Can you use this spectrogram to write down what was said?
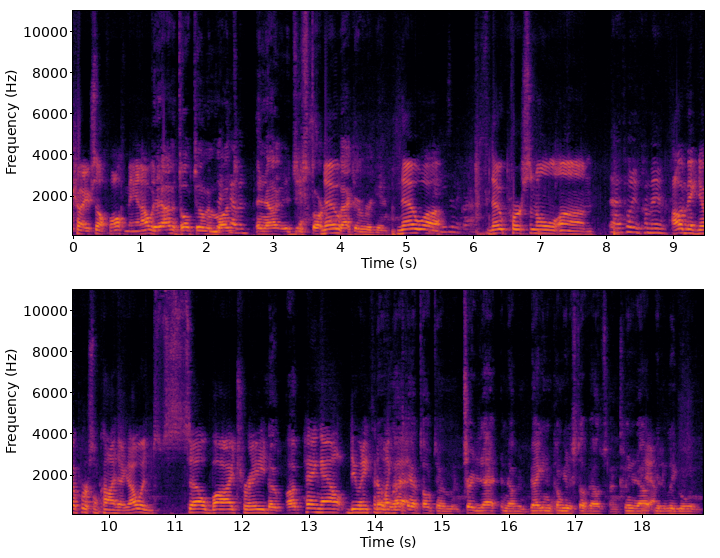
cut yourself off, man. I But would I haven't talked to him in Like months, Kevin. and now it just starts No. back over again. no uh he's in the grass. no personal um Uh, I told him to come in. I would make no personal contact. I wouldn't sell, buy, trade, No, I, hang out, do anything That was like the last that. day I talked to him, and traded that, and I've been begging him to come get his stuff out so I can clean it out, Yeah. get it legal, and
